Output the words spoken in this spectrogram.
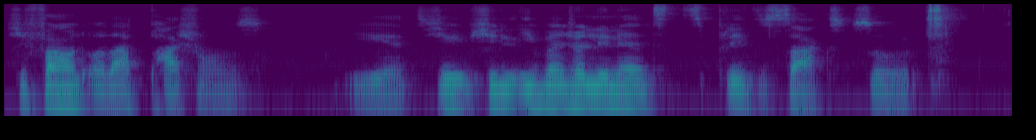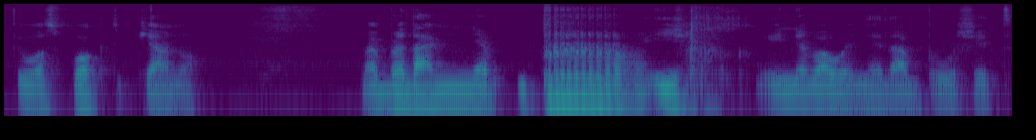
she found other passions yeah she, she eventually learned to play the sax so it was fuck the piano. My brother never he never went near that bullshit.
